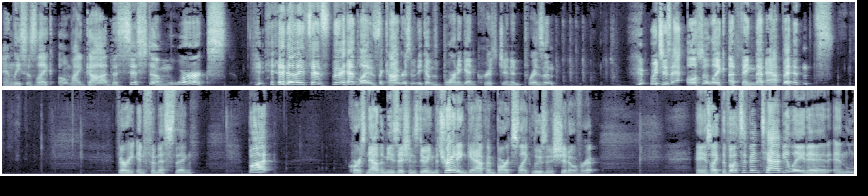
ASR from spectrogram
And Lisa's like, Oh my God, the system works. and then it says, The headline is The Congressman Becomes Born Again Christian in Prison. Which is also like a thing that happens. Very infamous thing. But of course, now the musician's doing the trading gap, and Bart's like losing his shit over it. And he's like, the votes have been tabulated, and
